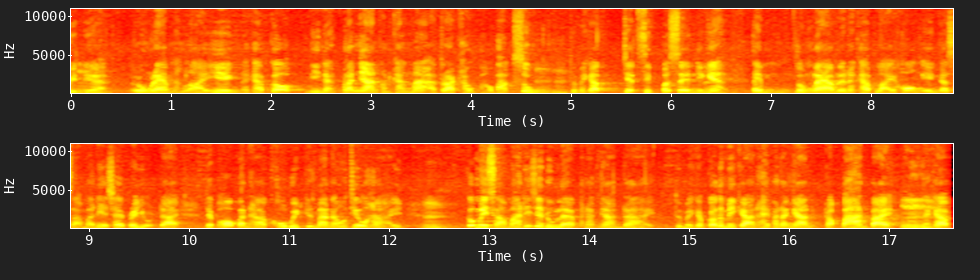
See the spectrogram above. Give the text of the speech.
วิดเนี่ยโรงแรมทั้งหลายเองนะครับ ก็มีนักพนักงานค่อนข้างมากอัตราเข้าเข้าพักสูงถูกไหมครับ 70%อย่างเงี้ยเต็มโรงแรมเลยนะครับ หลายห้องเองก็สามารถที่จะใช้ประโยชน์ได้ แต่พอปัญหาโควิดขึ้นมานักท่องเที่ยวหายอืมก็ไม่สามารถที่จะดูแลพนักงานได้ถูกไหมครับก็จะมีการให้พนักงานกลับบ้านไปอืมนะครับ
